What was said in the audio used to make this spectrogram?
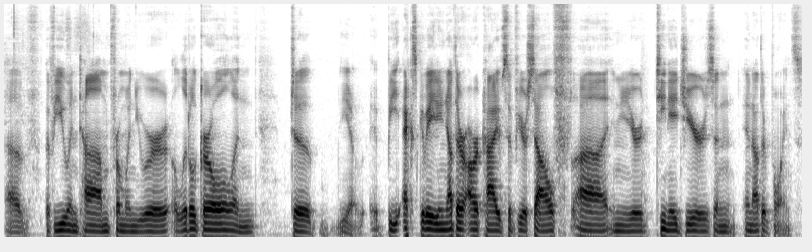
of of you and Tom from when you were a little girl, and to you know be excavating other archives of yourself uh, in your teenage years and and other points.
